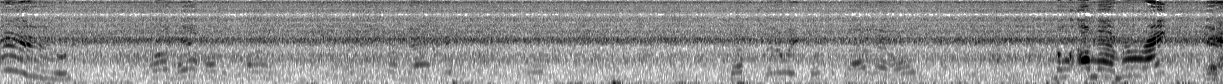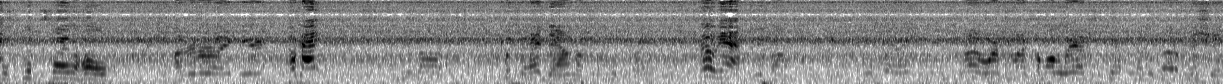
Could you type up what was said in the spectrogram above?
Ooh. Literally flip the side of that hole. The, on the river right? Yeah, just flip the side of the hole. On river right here. Okay. And you're gonna put your head down. That's gonna hit the ramp. Oh yeah. You're fine. You'll stay right in the main or if you want to come all the way out, just be careful you don't get caught up in this shit.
